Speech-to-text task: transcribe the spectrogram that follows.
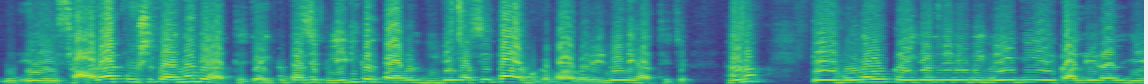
ਇਹ ਸਾਰਾ ਕੁਝ ਤਾਂ ਇਹਨਾਂ ਦੇ ਹੱਥ 'ਚ ਹੈ ਇੱਕ ਪਾਸੇ ਪੋਲੀਟੀਕਲ ਪਾਵਰ ਦੂਜੇ ਪਾਸੇ ਧਾਰਮਿਕ ਪਾਵਰ ਇਹਨਾਂ ਦੇ ਹੱਥ 'ਚ ਹੈਨਾ? ਤੇ ਹੁਣ ਉਹ ਕਹੀ ਜਾਂਦੇ ਨੇ ਵੀ ਨਹੀਂ ਜੀ ਅਕਾਲੀ ਦਲ ਜੇ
